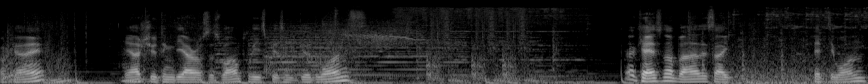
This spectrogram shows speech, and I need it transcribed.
Okay. Yeah, shooting the arrows as well. Please be some good ones. Okay, it's not bad. It's like 51.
